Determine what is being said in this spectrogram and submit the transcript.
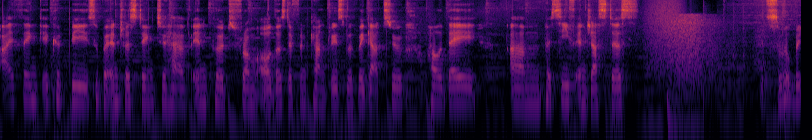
I think it could be super interesting to have input from all those different countries with regard to how they um, perceive injustice it will be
